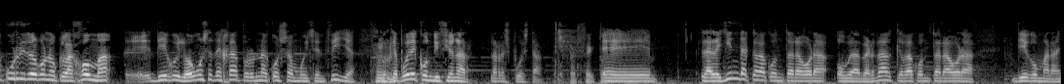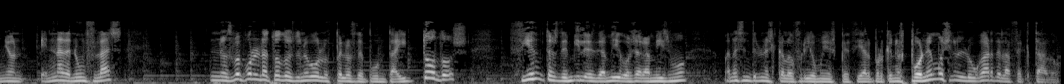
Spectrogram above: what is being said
ocurrido algo en Oklahoma, eh, Diego, y lo vamos a dejar por una cosa muy sencilla, porque Ujú. puede condicionar la respuesta. Perfecto. Eh, la leyenda que va a contar ahora, o la verdad que va a contar ahora Diego Marañón en nada en un flash, nos va a poner a todos de nuevo los pelos de punta. Y todos, cientos de miles de amigos ahora mismo, van a sentir un escalofrío muy especial, porque nos ponemos en el lugar del afectado.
